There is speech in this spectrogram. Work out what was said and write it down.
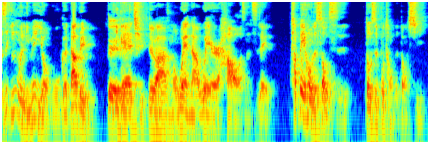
是英文里面有五个 W，对，一个 H，对吧？什么 When 啊，Where、How 什么之类的，它背后的受词都是不同的东西。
